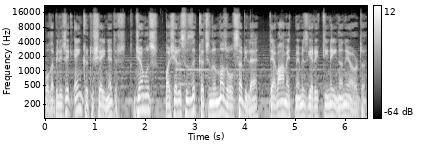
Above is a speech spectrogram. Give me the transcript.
Olabilecek en kötü şey nedir? Camus, başarısızlık kaçınılmaz olsa bile devam etmemiz gerektiğine inanıyordu.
